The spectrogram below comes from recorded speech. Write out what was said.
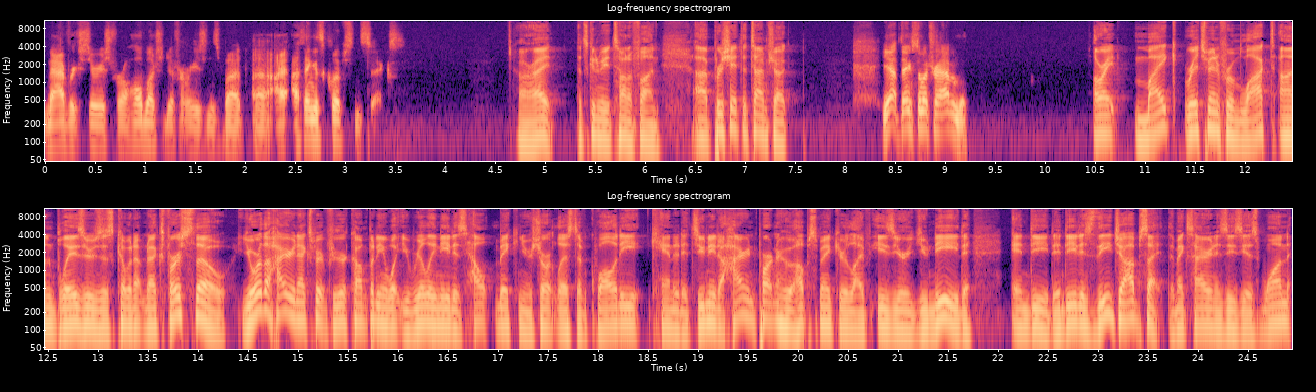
Maverick series for a whole bunch of different reasons. But uh, I, I, think it's Clips in six. All right, it's going to be a ton of fun. Uh, appreciate the time, Chuck. Yeah, thanks so much for having me. All right, Mike Richman from Locked On Blazers is coming up next. First, though, you're the hiring expert for your company, and what you really need is help making your short list of quality candidates. You need a hiring partner who helps make your life easier. You need Indeed. Indeed is the job site that makes hiring as easy as one,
